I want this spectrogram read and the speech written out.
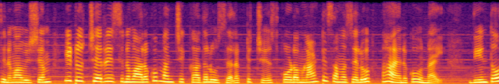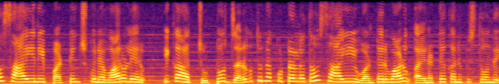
సినిమా విషయం ఇటు చెర్రీ సినిమాలకు మంచి కథలు సెలెక్ట్ చేసుకోవడం లాంటి సమస్యలు ఆయనకు ఉన్నాయి. దీంతో సాయిని పట్టించుకునేవారు లేరు. ఇక చుట్టూ జరుగుతున్న కుట్రలతో సాయి ఒంటరివాడు అయినట్టే కనిపిస్తోంది.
